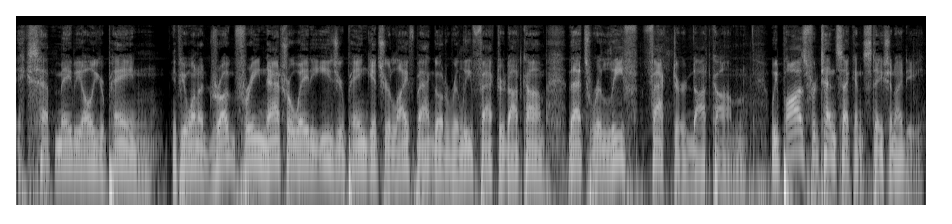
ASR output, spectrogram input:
except maybe all your pain. If you want a drug free, natural way to ease your pain, get your life back, go to relieffactor.com. That's relieffactor.com. We pause for 10 seconds, station ID.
